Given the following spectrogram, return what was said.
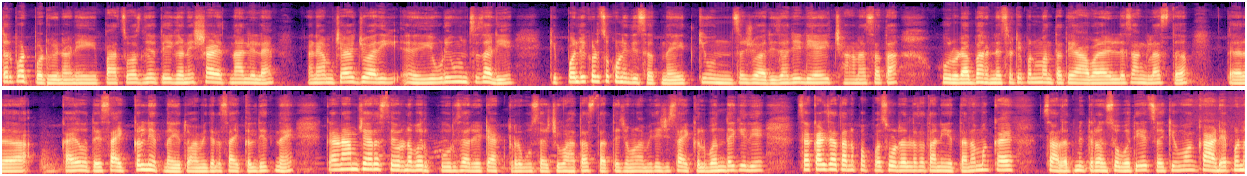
तर पटपट होईन. आणि पाच वाजले होते गणेश शाळेतनं आलेला आहे. आणि आमच्या ज्वारी एवढी उंच झाली आहे की पलीकडचं कोणी दिसत नाही. इतकी उंच ज्वारी झालेली आहे छान असं आता हुरडा भरण्यासाठी पण म्हणतात ते आवाळलेलं चांगलं असतं. तर काय होतं आहे सायकल नेत नाही तो आम्ही त्याला सायकल देत नाही. कारण आमच्या रस्त्यावरनं भरपूर सारे ट्रॅक्टर उसाची वाहत असतात त्याच्यामुळे आम्ही त्याची सायकल बंद केली आहे. सकाळी जाताना पप्पा सोडायला जातात आणि येताना मग काय चालत मित्रांसोबत यायचं किंवा गाड्या पण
